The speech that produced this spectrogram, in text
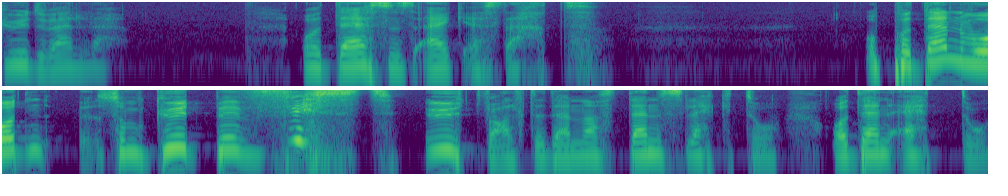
Gud velger. Og det syns jeg er sterkt. Og på den måten som Gud bevisst utvalgte denne, den slekta og den etto,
